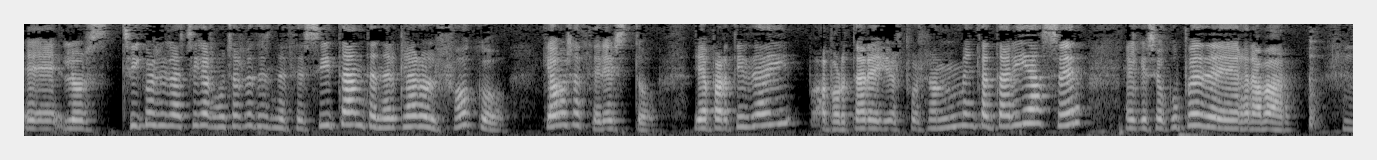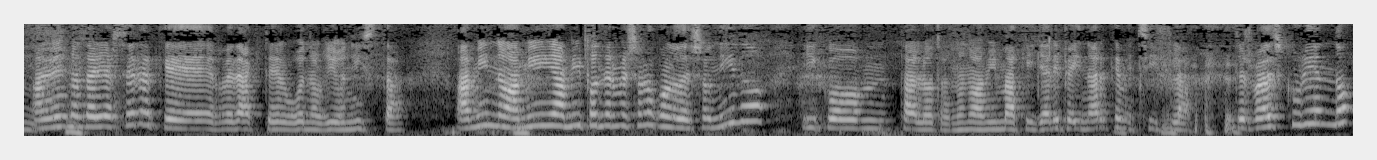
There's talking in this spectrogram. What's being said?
eh, los chicos y las chicas muchas veces necesitan tener claro el foco. ¿Qué vamos a hacer esto? Y a partir de ahí aportar ellos. Pues a mí me encantaría ser el que se ocupe de grabar. A mí me encantaría ser el que redacte, el bueno, el guionista. A mí no, a mí, a mí ponerme solo con lo de sonido y con tal otro. No, no, a mí maquillar y peinar que me chifla. Entonces va descubriendo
